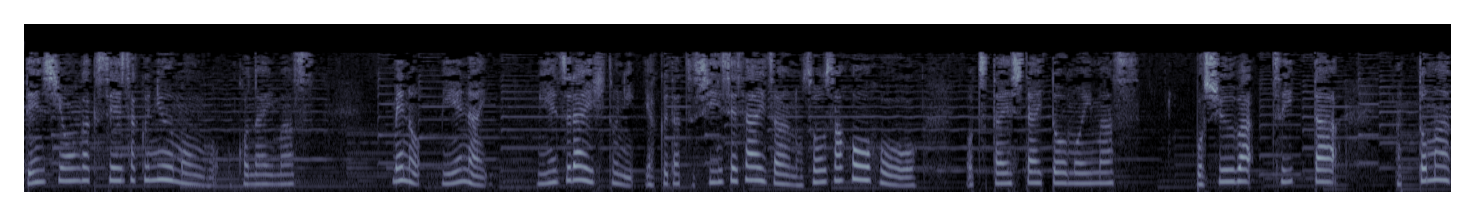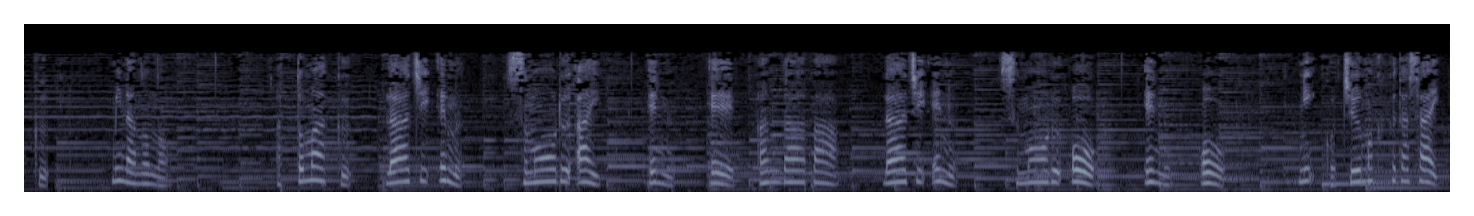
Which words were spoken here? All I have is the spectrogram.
電子音楽制作入門を行います。目の見えない、見えづらい人に役立つシンセサイザーの操作方法をお伝えしたいと思います。募集はツイッター、アットマーク、ミナノの、アットマーク、ラージ M、スモール I、N、A、アンダーバー、ラージ N、スモール O、N、O にご注目ください。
